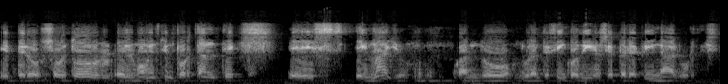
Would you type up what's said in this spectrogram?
eh, pero sobre todo el momento importante es en mayo, cuando durante cinco días se peregrina a Lourdes.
